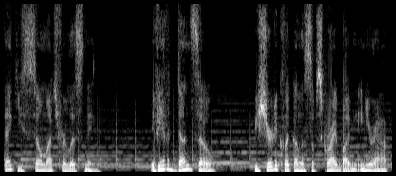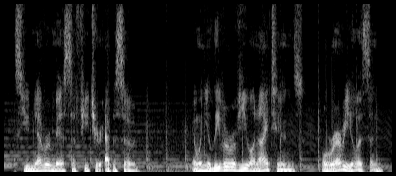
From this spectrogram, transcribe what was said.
Thank you so much for listening. If you haven't done so, be sure to click on the subscribe button in your app so you never miss a future episode. And when you leave a review on iTunes or wherever you listen,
